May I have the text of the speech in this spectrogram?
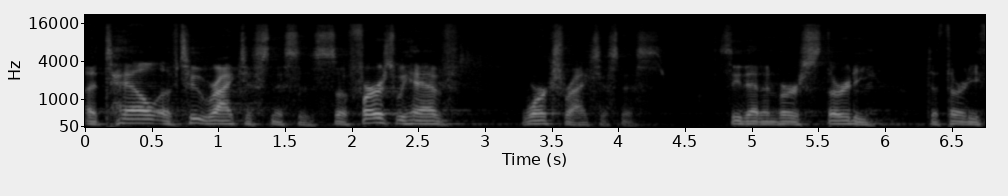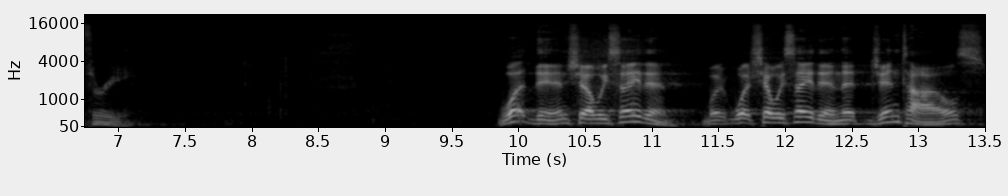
a tale of two righteousnesses. So, first, we have works righteousness. See that in verse 30 to 33. What then shall we say then? What, what shall we say then? That Gentiles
